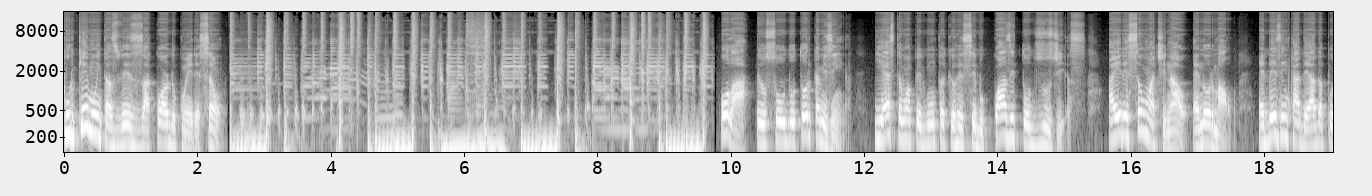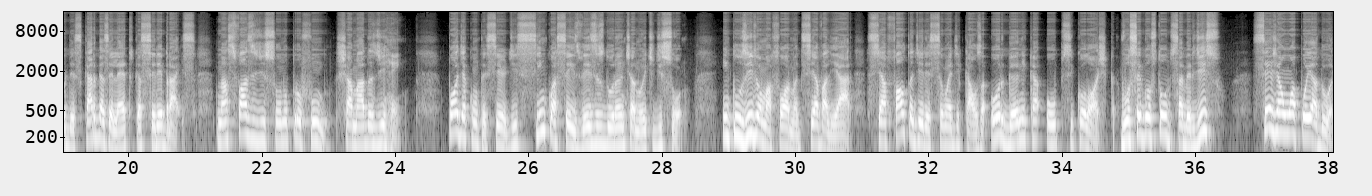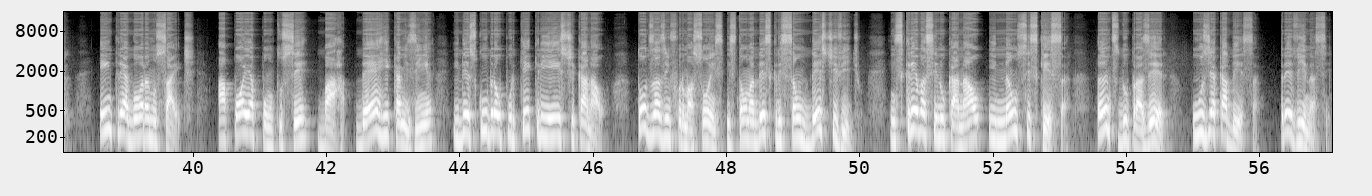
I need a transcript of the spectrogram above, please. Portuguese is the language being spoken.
Por que muitas vezes acordo com ereção? Olá, eu sou o Dr. Camisinha e esta é uma pergunta que eu recebo quase todos os dias. A ereção matinal é normal, é desencadeada por descargas elétricas cerebrais nas fases de sono profundo, chamadas de REM. Pode acontecer de 5 a 6 vezes durante a noite de sono. Inclusive é uma forma de se avaliar se a falta de ereção é de causa orgânica ou psicológica. Você gostou de saber disso? Seja um apoiador. Entre agora no site apoia.c barra drcamisinha e descubra o porquê criei este canal. Todas as informações estão na descrição deste vídeo. Inscreva-se no canal e não se esqueça, antes do prazer, use a cabeça. Previna-se.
